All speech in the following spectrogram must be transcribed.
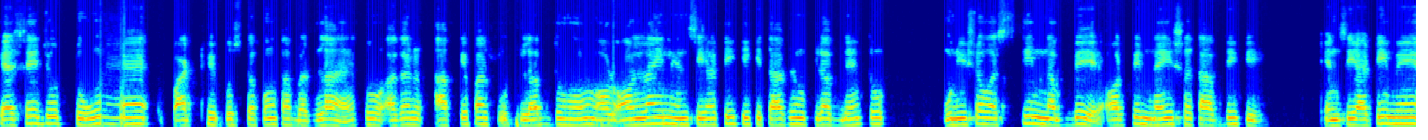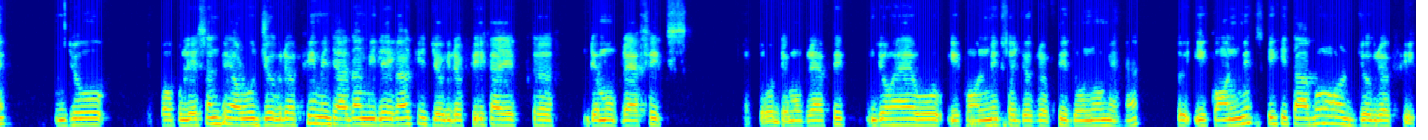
कैसे जो टोन है, पाठ्य पुस्तकों का बदला है तो अगर आपके पास उपलब्ध हो और ऑनलाइन एनसीईआरटी की किताबें उपलब्ध हैं तो 1980 90 और फिर नई शताब्दी की एनसीईआरटी में जो पॉपुलेशन पे और वो ज्योग्राफी में ज़्यादा मिलेगा कि ज्योग्राफी का एक डेमोग्राफिक्स तो डेमोग्राफिक जो है वो इकोनॉमिक्स और ज्योग्राफी दोनों में है। तो इकोनॉमिक्स की किताबों और ज्योग्राफी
